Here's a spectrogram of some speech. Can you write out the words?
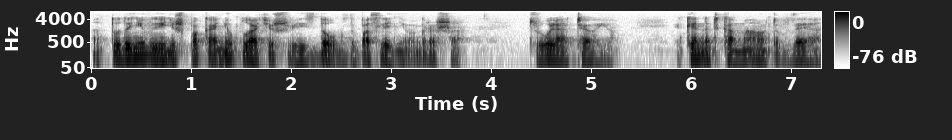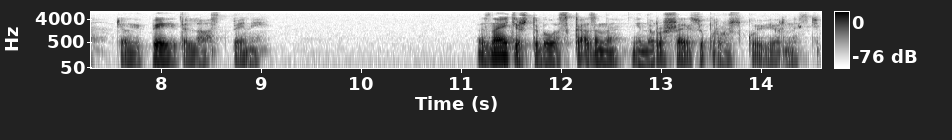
оттуда не выйдешь, пока не уплатишь весь долг до последнего гроша. Truly I tell you, you cannot come out of there till you pay the last penny. Знаете, что было сказано, не нарушая супружескую верность.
